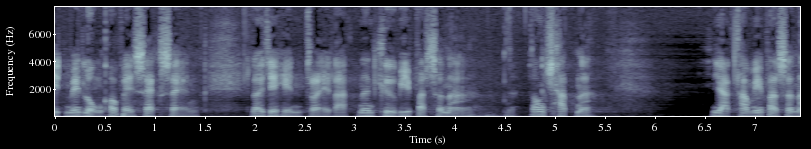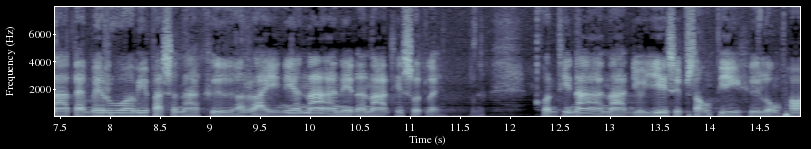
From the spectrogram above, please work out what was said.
จิตไม่หลงเข้าไปแทรกแซงเราจะเห็นไตรลักษณ์นั่นคือวิปัสสนาต้องชัดนะ อยากทำวิปัสสนาแต่ไม่รู้ว่าวิปัสสนาคืออะไร เนี่ยน่าอเนจอนาถที่สุดเลย คนที่น่าอนาถอยู่ 22 ปี คือหลวงพ่อ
